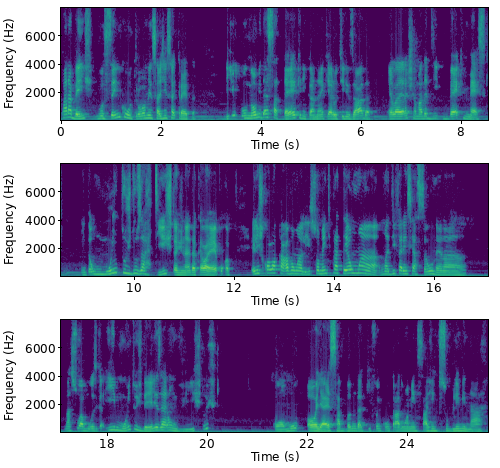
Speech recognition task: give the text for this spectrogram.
"Parabéns, você encontrou uma mensagem secreta". E o nome dessa técnica, né, que era utilizada, ela era chamada de backmasking. Então, muitos dos artistas, né, daquela época eles colocavam ali somente para ter uma, uma diferenciação né, na, na sua música. E muitos deles eram vistos como: olha, essa banda aqui foi encontrada uma mensagem subliminar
